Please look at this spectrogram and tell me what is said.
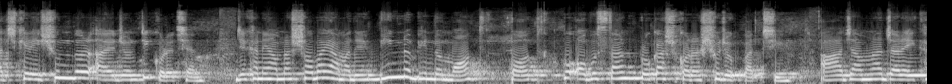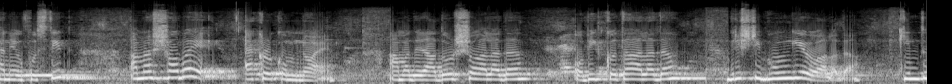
আজকের এই সুন্দর আয়োজনটি করেছেন, যেখানে আমরা সবাই আমাদের ভিন্ন ভিন্ন মত, পথ ও অবস্থান প্রকাশ করার সুযোগ পাচ্ছি। আজ আমরা যারা এখানে উপস্থিত, আমরা সবাই একরকম নয়। আমাদের আদর্শ আলাদা, অভিজ্ঞতা আলাদা, দৃষ্টিভঙ্গিও আলাদা। কিন্তু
